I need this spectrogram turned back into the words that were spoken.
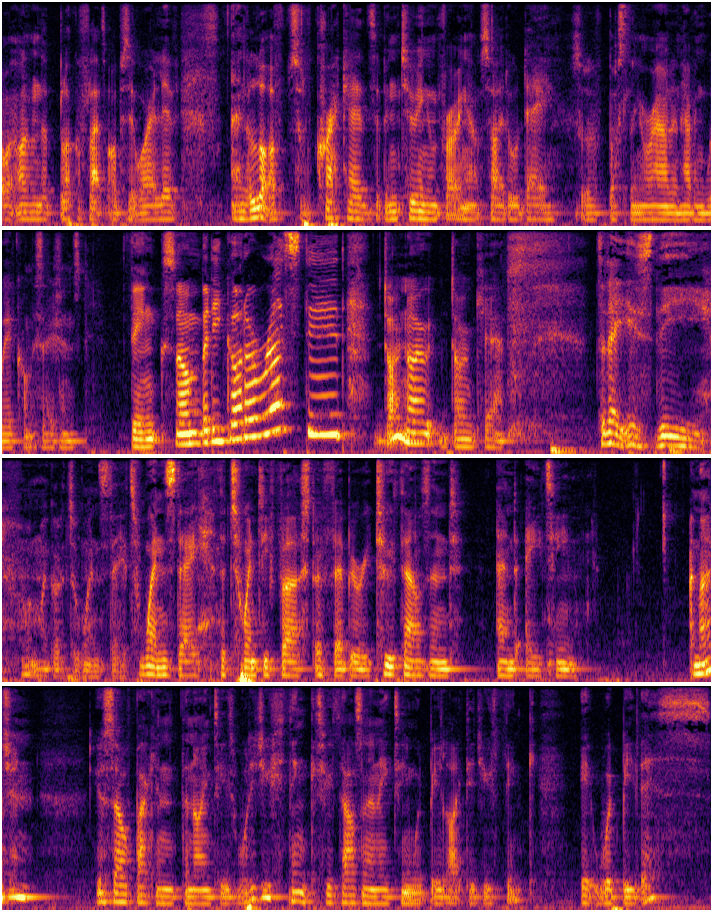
on the block of flats opposite where I live. And a lot of sort of crackheads have been toing and throwing outside all day, sort of bustling around and having weird conversations think somebody got arrested. Don't know, don't care. Today is the, oh my god, it's a Wednesday. It's Wednesday, the 21st of February 2018. Imagine yourself back in the 90s. What did you think 2018 would be like? Did you think it would be this?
